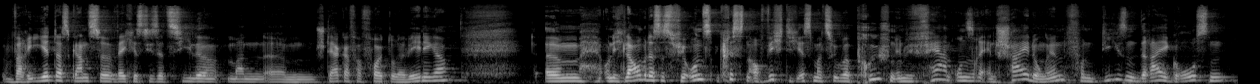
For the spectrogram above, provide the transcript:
variiert das Ganze, welches dieser Ziele man ähm, stärker verfolgt oder weniger. Ähm, und ich glaube, dass es für uns Christen auch wichtig ist, mal zu überprüfen, inwiefern unsere Entscheidungen von diesen drei großen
